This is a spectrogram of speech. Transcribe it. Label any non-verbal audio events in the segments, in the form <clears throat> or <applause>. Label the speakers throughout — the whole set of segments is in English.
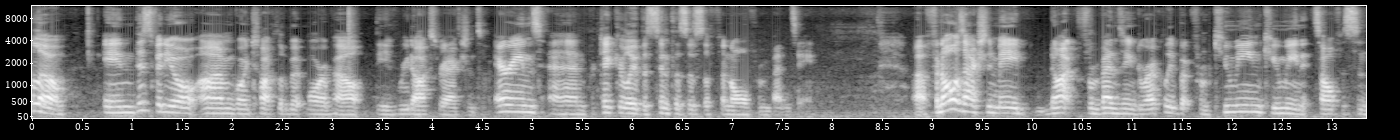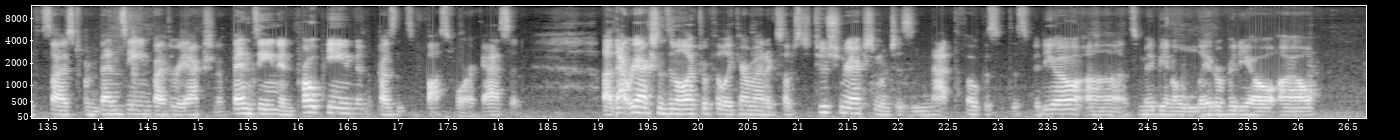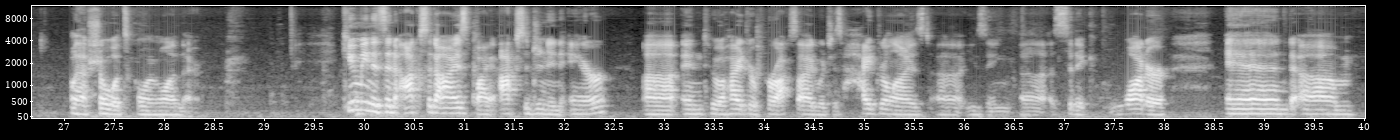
Speaker 1: Hello. In this video, I'm going to talk a little bit more about the redox reactions of arenes and particularly the synthesis of phenol from benzene. Uh, phenol is actually made not from benzene directly, but from cumene. Cumene itself is synthesized from benzene by the reaction of benzene and propene in the presence of phosphoric acid. Uh, that reaction is an electrophilic aromatic substitution reaction, which is not the focus of this video. Uh, so maybe in a later video, I'll uh, show what's going on there. Cumene is then oxidized by oxygen in air uh, into a hydroperoxide, which is hydrolyzed uh, using uh, acidic water. And um,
